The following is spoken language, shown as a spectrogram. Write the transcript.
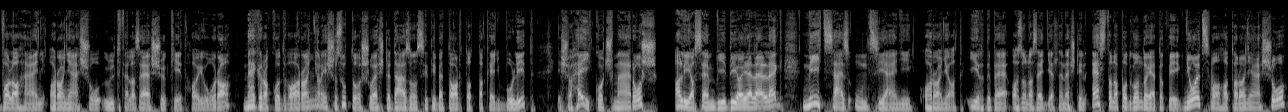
valahány aranyásó ült fel az első két hajóra, megrakodva aranyjal, és az utolsó este Dawson City-be tartottak egy bulit, és a helyi kocsmáros alias Nvidia jelenleg 400 unciányi aranyat írt be azon az egyetlen estén. Ezt a napot gondoljátok végig, 86 aranyásó,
